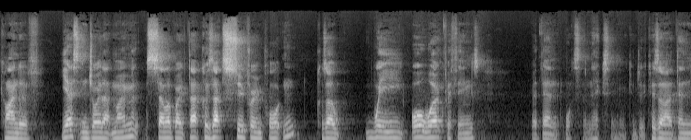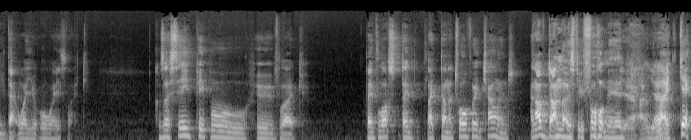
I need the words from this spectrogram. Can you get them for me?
kind of yes, enjoy that moment, celebrate that because that's super important. Because I we all work for things, but then what's the next thing we can do? Because uh, then that way you're always like, because I see people who've like they've lost they've like done a 12 week challenge and i've done those before man Yeah, yeah. like yeah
